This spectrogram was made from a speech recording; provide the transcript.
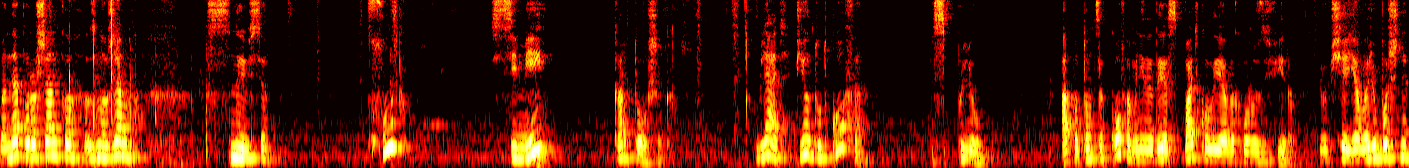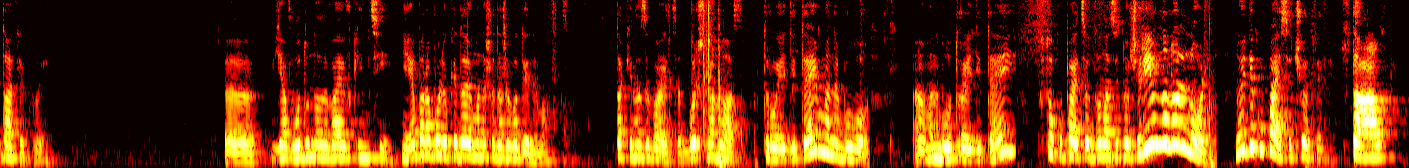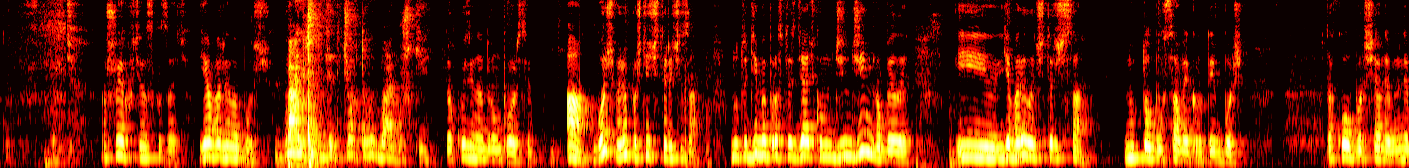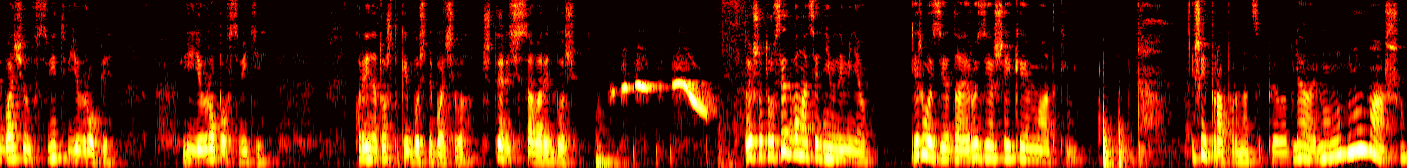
Мене Порошенко з ножем снився. Суп з сімі картошек. Блядь, п'ю тут кофе, сплю. А потім це кофе мені не дає спати, коли я виходжу з ефіру. І взагалі, я варю борщ не так, як ви. Е, я воду наливаю в кінці. Ні, я бараболю кидаю, в мене ще навіть води нема. Так і називається. Борщ на глаз. Троє дітей в мене було. У мене було троє дітей. Хто купається в 12 ночі? Рівно 0-0. Ну йди купайся, чого ти? Встав. А що я хотіла сказати? Я варила борщ. Мальчик, ти до чортової бабушки. Кузі на другому поверсі. А, борщ варю почти 4 часа. Ну тоді ми просто з дядьком джин-джин робили, і я варила 4 часа. Ну, то був самий крутий борщ. Такого борща не, не бачив світ в Європі. І Європа в світі. Україна теж такий борщ не бачила. 4 часа варить борщ. Той, що труси 12 днів не міняв. Ерозія, да, ерозія шийки матки. І ще й прапор нацепила. Блядь, ну, ну, ну нащо?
